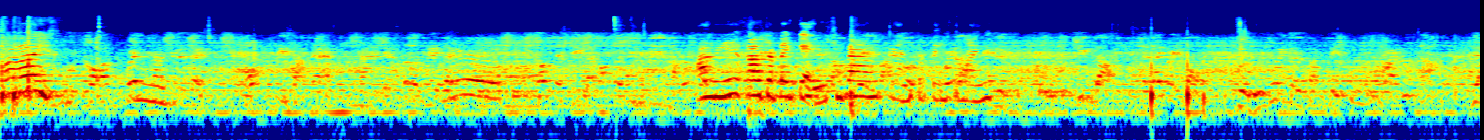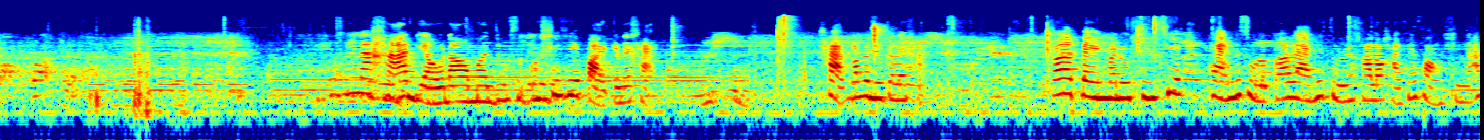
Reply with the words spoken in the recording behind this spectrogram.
เฮ้ยอืม อันนี้เราจะไปแกะอยู่ที่บ้านกันจะเป็นประมาณนี้นี่นะคะ เดี๋ยวเรามาดูสกุชชี่ที่ปล่อยกันเลยค่ะ ค่ะก็มาดูกันเลยค่ะ ก็เป็นมาดูชิ้นที่แพงที่สุดแล้วก็แรงที่สุดนะคะเราขายแค่สองชิ้นนะ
